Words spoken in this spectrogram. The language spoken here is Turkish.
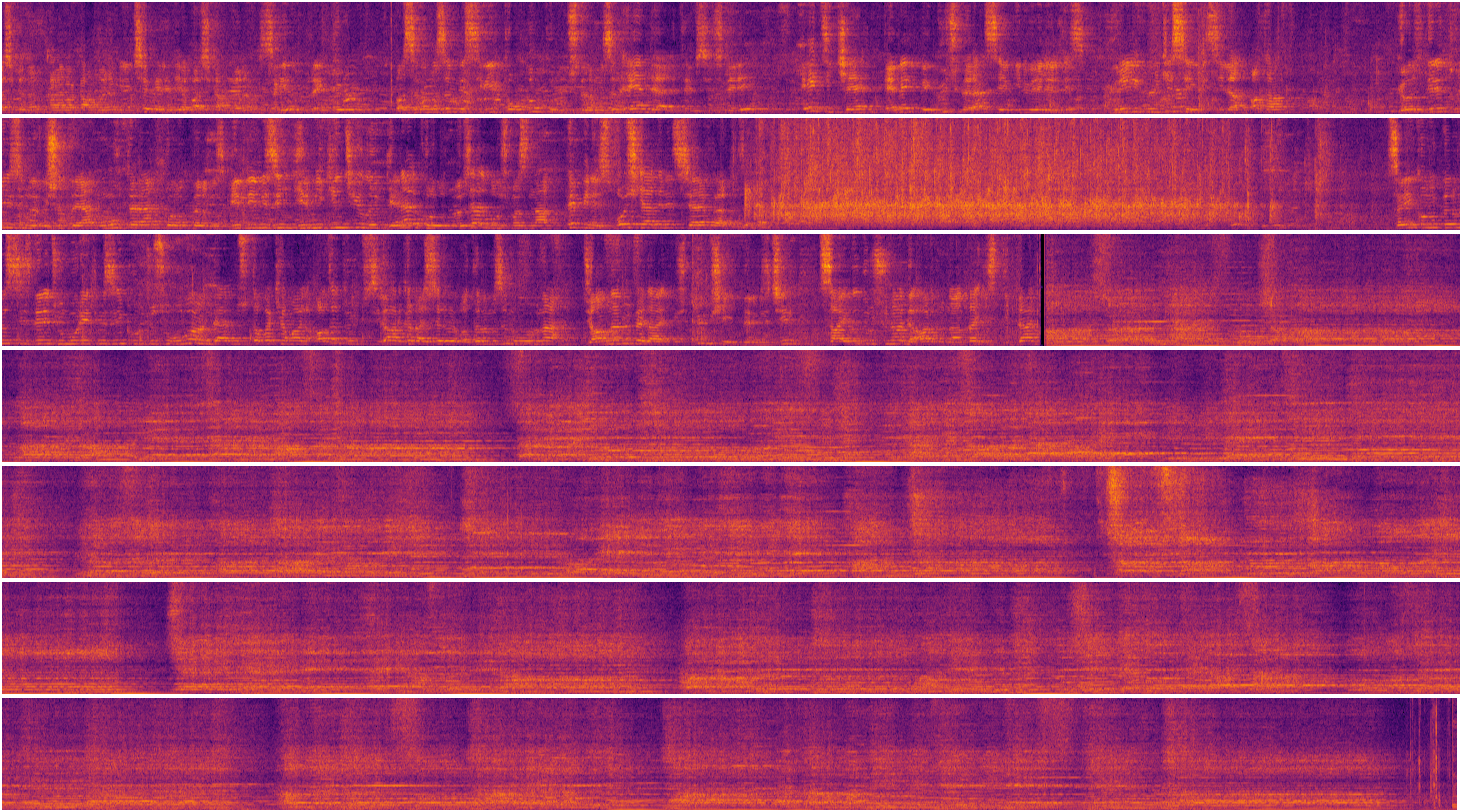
başkanım, kaymakamlarım, ilçe belediye başkanlarım, sayın rektörüm, basınımızın ve sivil toplum kuruluşlarımızın en değerli temsilcileri, etike, emek ve güç veren sevgili üyelerimiz, yüreği ülke sevgisiyle atan Gözleri turizmle ışıldayan muhterem konuklarımız, birliğimizin 22. yılı genel kurulu özel buluşmasına hepiniz hoş geldiniz, şeref verdiniz efendim. Sayın konuklarımız sizlere Cumhuriyetimizin kurucusu Ulu Önder Mustafa Kemal Atatürk, silah arkadaşları ve vatanımızın uğruna canlarını feda etmiş tüm şehitlerimiz için saygı duruşuna ve ardından da istiklal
